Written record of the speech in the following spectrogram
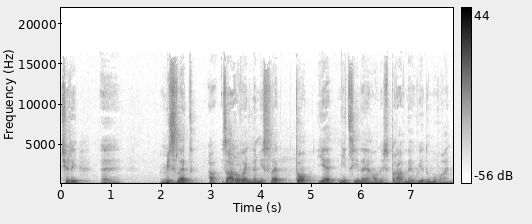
Čili eh, myslet a zároveň nemyslet, to je nic jiného než správné uvědomování.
